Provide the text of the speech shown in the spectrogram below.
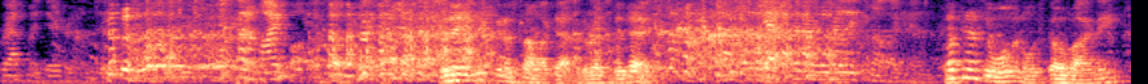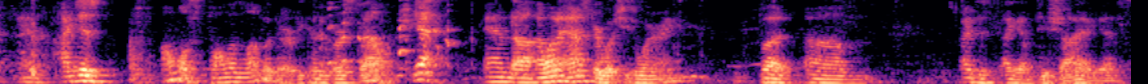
grabs my dick or something, it's kind of, it's kind of my fault. So, it depends on the guy. But then your dick's gonna smell like that for the rest of the day. Yes, then I will really smell like him. Sometimes a woman will go by me and I just almost fall in love with her because of her smell. Yes. And uh, I want to ask her what she's wearing, but um, I just, I, I'm too shy, I guess.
